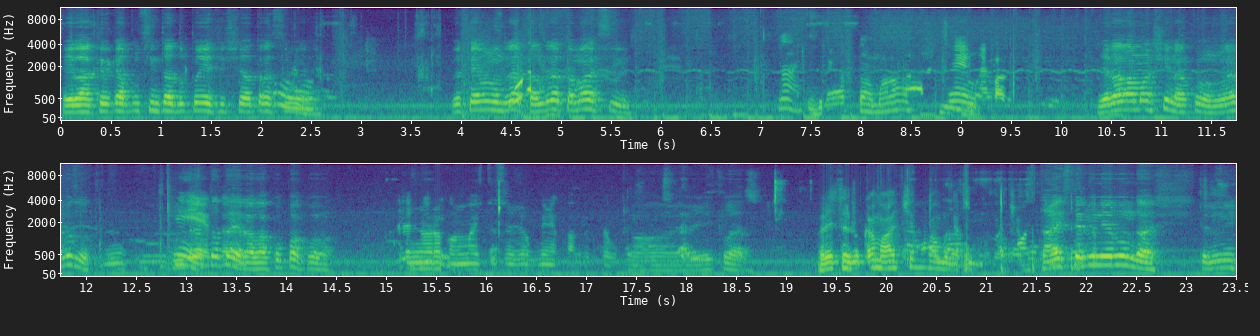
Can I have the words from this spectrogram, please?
El a cred că a pus ținta după el și a tras în mine. Vezi că e unul în dreapta, în dreapta, Maxi. Nice. Dreapta, mă. Ce mai fac? Era la mașină acolo, nu l-ai văzut? În E, dreapta ta că- era, la copacul ăla. Are noroc că nu mai știu să joc bine cu AVP-ul. Aia, e clar. Vrei să jucăm altceva, mă? Stai să termine runda și termine și...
